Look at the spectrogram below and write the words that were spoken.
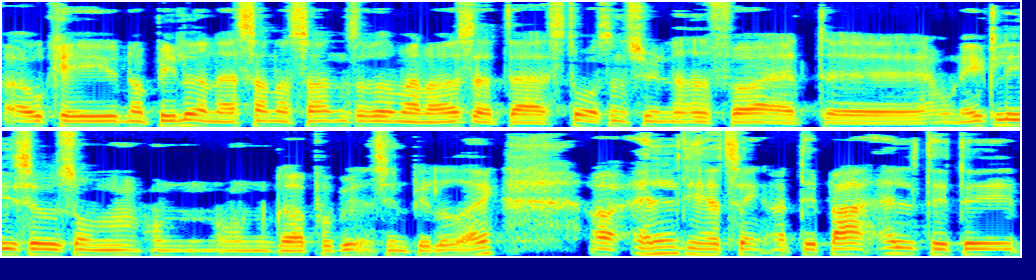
okay, når billederne er sådan og sådan, så ved man også, at der er stor sandsynlighed for, at øh, hun ikke lige ser ud, som hun, hun gør på sine billeder, ikke? og alle de her ting, og det er bare alt det, det,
